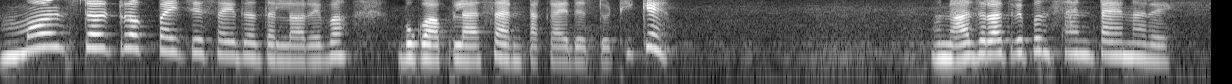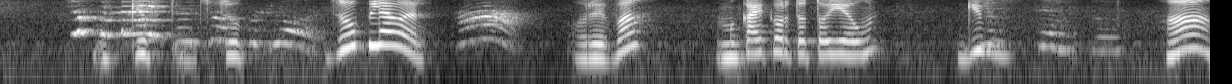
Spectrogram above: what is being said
मॉन्स्टर ट्रक पाहिजे साई दादाला अरे वा. बघू आपला सॅन्टा काय देतो ठीक आहे? म्हणून आज रात्री पण सॅन्टा येणार आहे. गिफ्ट झोप झोपल्यावर? अरे वा. मग काय करतो तो येऊन? गिफ्ट हां.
